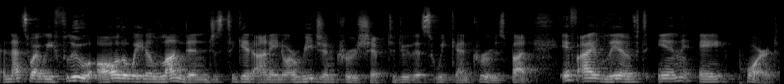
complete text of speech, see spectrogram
and that's why we flew all the way to London just to get on a Norwegian cruise ship to do this weekend cruise. But if I lived in a port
